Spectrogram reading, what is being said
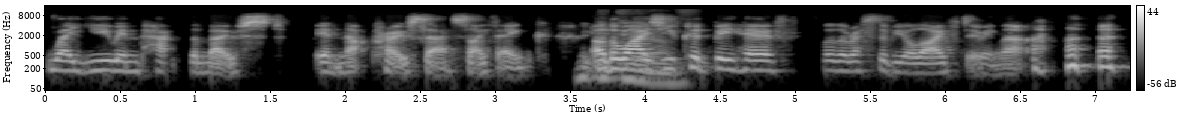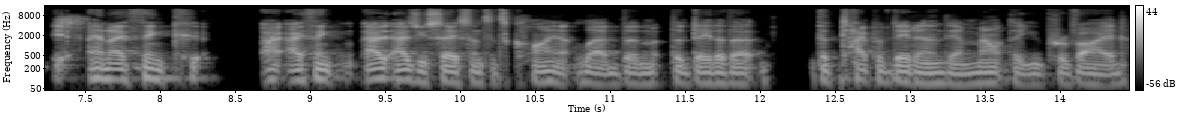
where you impact the most in that process. I think. Otherwise, yeah. you could be here for the rest of your life doing that. and I think I, I think, as you say, since it's client led, the the data that the type of data and the amount that you provide,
